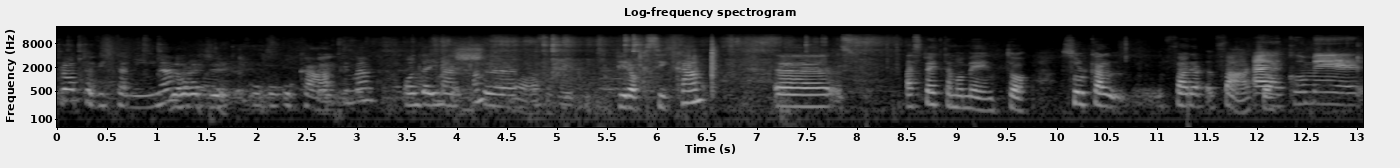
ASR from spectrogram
protovitamina u, u kapima, onda imaš e, piroksikan, aspetta momento, sul cal, far, faccio. Eh, come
